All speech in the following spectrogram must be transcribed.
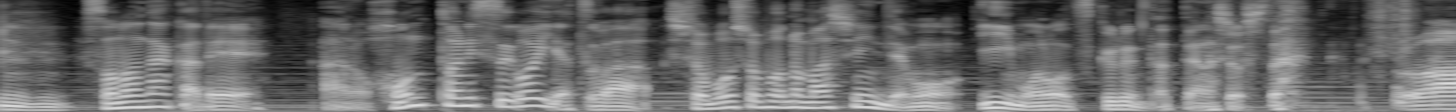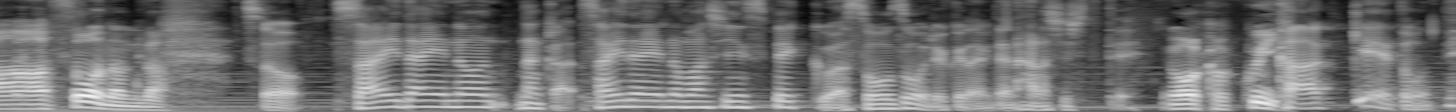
うんうん。その中であの本当にすごいやつはしょぼしょぼのマシンでもいいものを作るんだって話をした。うわあ、そうなんだ。そう。最大のなんか最大のマシンスペックは想像力だみたいな話してて。うわ、かっこいい。かっけえと思って。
